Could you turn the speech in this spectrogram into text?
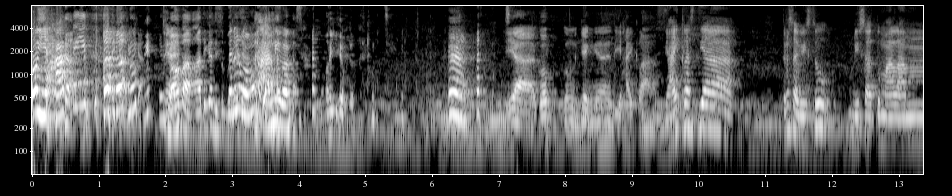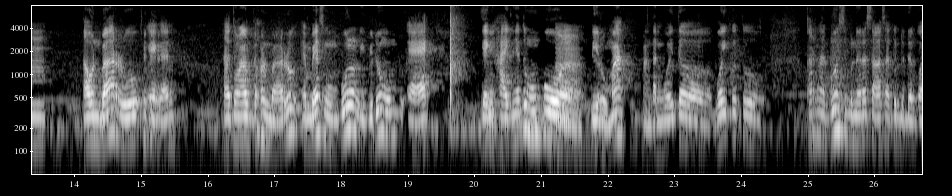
Oh iya, Atik. Atika, Atika. Nggak apa, Atika disebut Tadi lu ngomong Rani bang. Oh iya. Iya, gue gue ngegengnya di high class. Di high class dia. Terus habis itu di satu malam tahun baru, ya kan? Satu malam tahun baru, MBS ngumpul di Bidung ngumpul. Eh, geng high-nya tuh ngumpul Hmm. di rumah mantan gue itu. Gue ikut tuh. Karena gue sebenarnya salah satu dedengkot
